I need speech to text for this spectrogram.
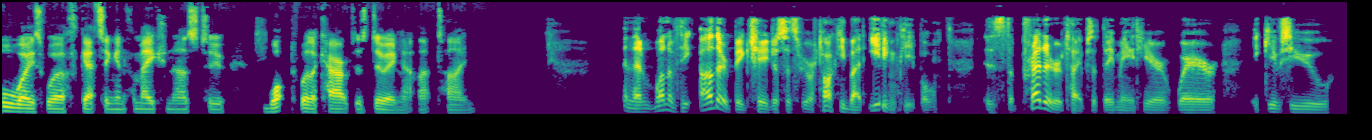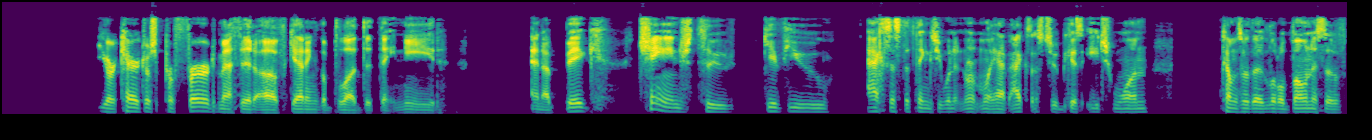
always worth getting information as to what were the characters doing at that time. And then one of the other big changes, since we were talking about eating people, is the predator types that they made here, where it gives you your character's preferred method of getting the blood that they need, and a big change to give you access to things you wouldn't normally have access to because each one comes with a little bonus of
